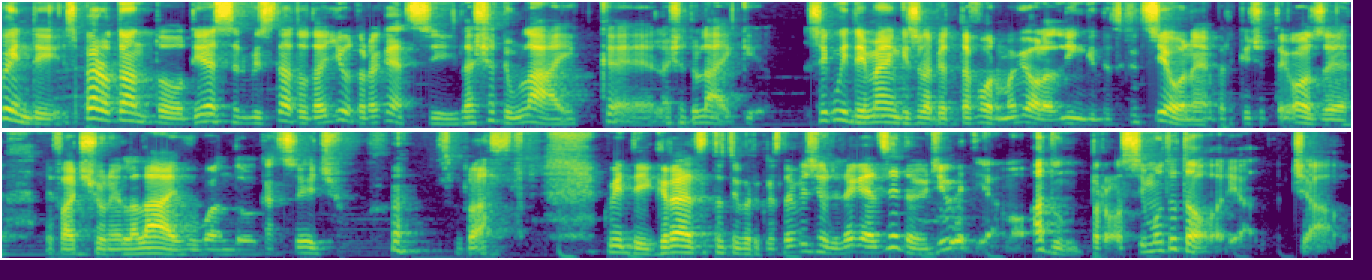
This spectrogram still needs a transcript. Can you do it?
Quindi spero tanto di esservi stato d'aiuto ragazzi, lasciate un like, eh, lasciate un like, seguitemi anche sulla piattaforma Viola, link in descrizione, perché certe cose le faccio nella live quando cazzeggio su Rust. Quindi grazie a tutti per questa visione ragazzi e noi ci vediamo ad un prossimo tutorial, ciao!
